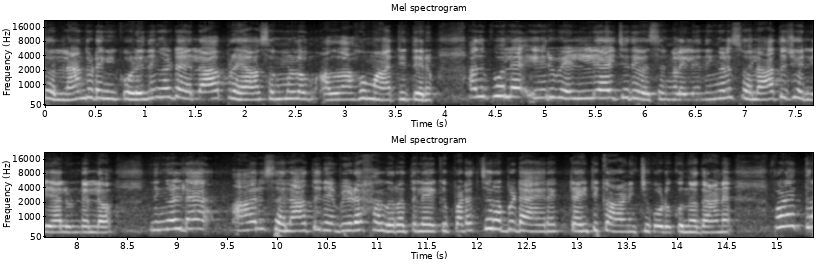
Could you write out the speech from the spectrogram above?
ചൊല്ലാൻ തുടങ്ങിക്കോളൂ. നിങ്ങളുടെ എല്ലാ പ്രയാസങ്ങളും അള്ളാഹു മാറ്റിത്തരും. അതുപോലെ ഈ ഒരു വെള്ളിയാഴ്ച ദിവസങ്ങളിൽ നിങ്ങൾ സ്വലാത്ത് ചൊല്ലിയാലുണ്ടല്ലോ. നിങ്ങളുടെ ആ ഒരു സലാത്ത് നബിയുടെ ഹലറത്തിലേക്ക് ഡയറക്റ്റ് ആയിട്ട് കാണിച്ചു കൊടുക്കുന്നതാണ്. അപ്പോൾ എത്ര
